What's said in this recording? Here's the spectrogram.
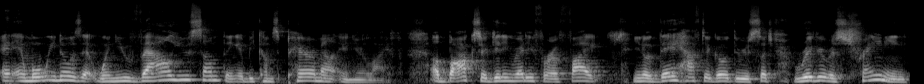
And, and what we know is that when you value something, it becomes paramount in your life. A boxer getting ready for a fight, you know, they have to go through such rigorous training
